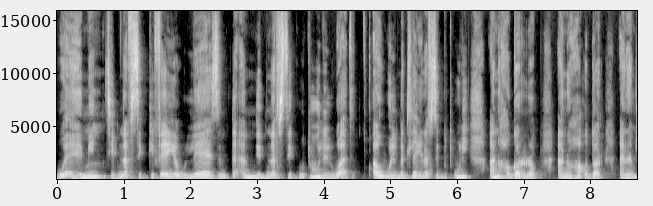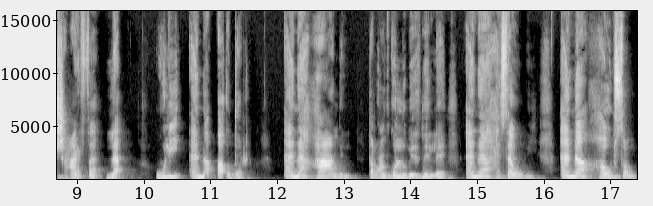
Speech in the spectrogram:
وآمنتي بنفسك كفاية ولازم تأمني بنفسك وطول الوقت أول ما تلاقي نفسك بتقولي أنا هجرب أنا هقدر أنا مش عارفة لأ قولي أنا أقدر أنا هعمل. طبعا كله بإذن الله. أنا هسوي أنا هوصل.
